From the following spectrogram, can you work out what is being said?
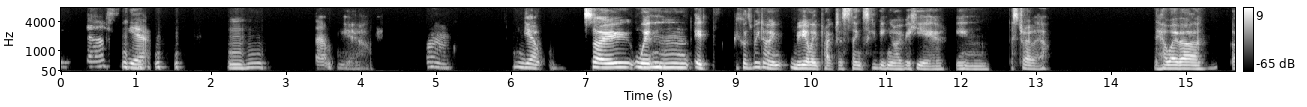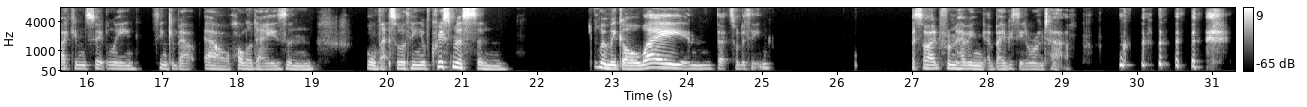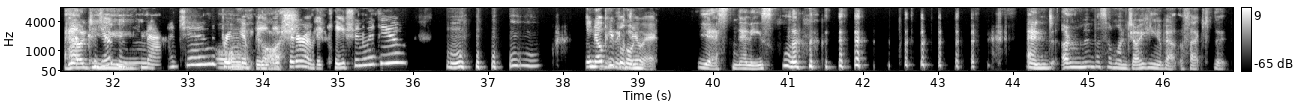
Yeah. hmm So, Yeah. mm. Yeah. So when it because we don't really practice Thanksgiving over here in Australia. However, I can certainly think about our holidays and all that sort of thing of Christmas and when we go away and that sort of thing. Aside from having a babysitter on tap. How do Could you, you imagine Oh bringing a my gosh. babysitter on vacation with you? you know, people do it. Yes, nannies. and I remember someone joking about the fact that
